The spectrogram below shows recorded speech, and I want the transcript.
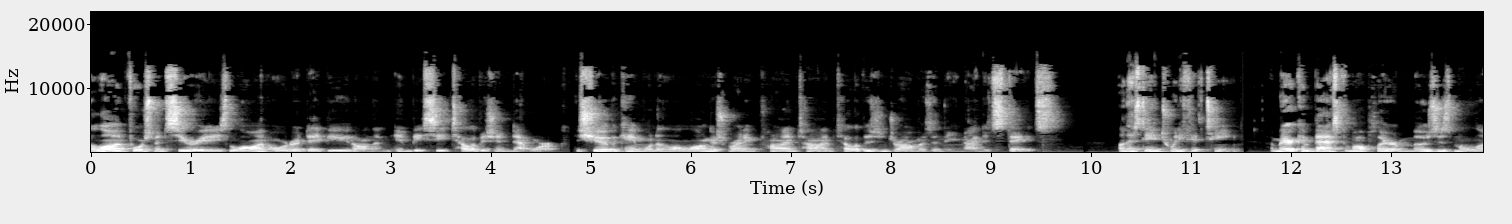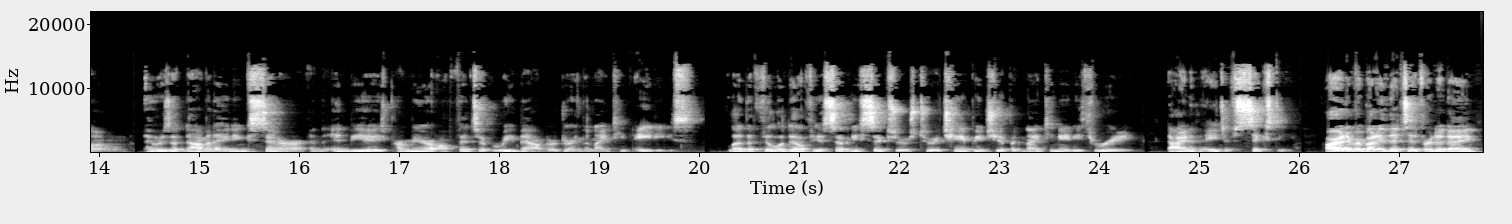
the law enforcement series Law and Order debuted on the NBC television network. The show became one of the longest running primetime television dramas in the United States. On this day in 2015, American basketball player Moses Malone, who is a dominating center and the NBA's premier offensive rebounder during the 1980s, led the Philadelphia 76ers to a championship in 1983, died at the age of 60. All right, everybody, that's it for today.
